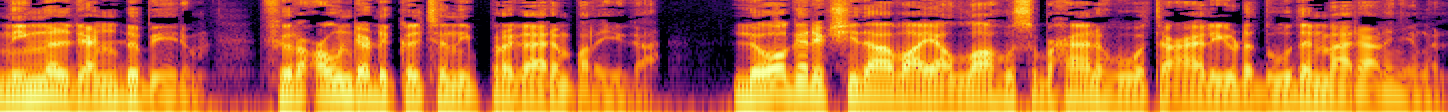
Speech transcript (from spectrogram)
നിങ്ങൾ രണ്ടുപേരും ഫിർഔന്റെ അടുക്കൽ ചെന്ന് ഇപ്രകാരം പറയുക. ലോകരക്ഷിതാവായ അള്ളാഹു സുബഹാനഹൂവറ്റ ആലയുടെ ദൂതന്മാരാണ് ഞങ്ങൾ.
